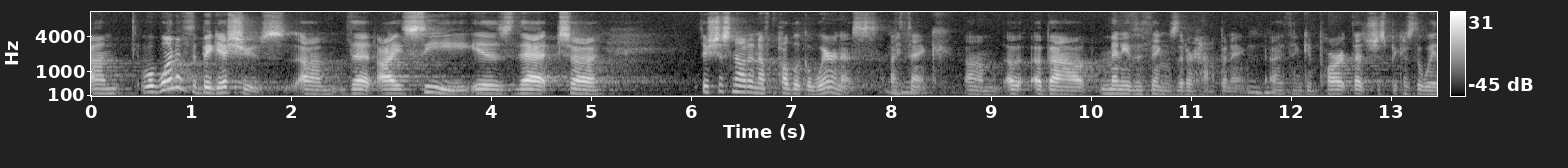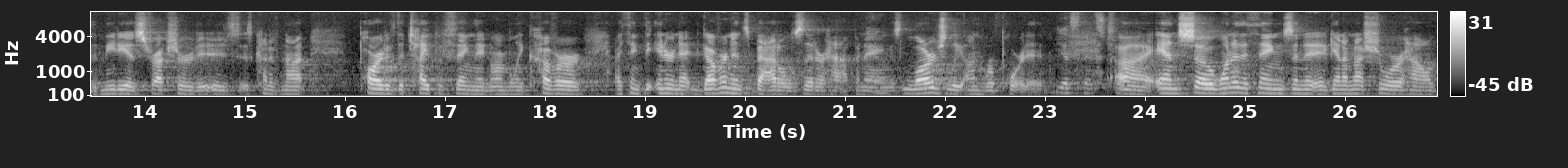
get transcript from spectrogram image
Um, well, one of the big issues um, that I see is that uh, there's just not enough public awareness, I think, um, about many of the things that are happening. I think in part that's just because the way the media is structured is, is kind of not part of the type of thing they normally cover. I think the internet governance battles that are happening is largely unreported. Yes, that's Uh, and so one of the things, and again, I'm not sure how,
